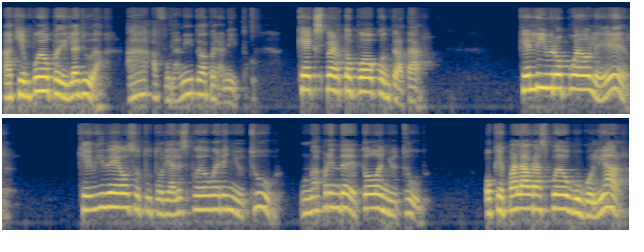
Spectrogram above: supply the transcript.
¿a quién puedo pedirle ayuda? Ah, a fulanito, a peranito. ¿Qué experto puedo contratar? ¿Qué libro puedo leer? ¿Qué videos o tutoriales puedo ver en YouTube? Uno aprende de todo en YouTube. ¿O qué palabras puedo googlear?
